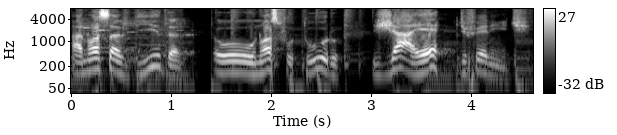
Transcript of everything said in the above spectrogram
A nossa vida ou o nosso futuro já é diferente.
